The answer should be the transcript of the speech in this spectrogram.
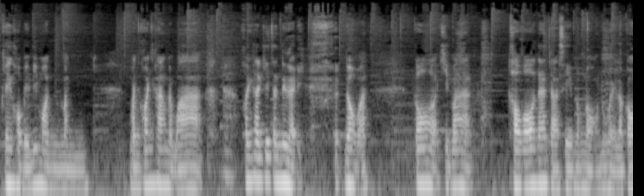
เพลงของ Baby Mon มัน มันค่อนข้างแบบว่า ค่อนข้างที่จะเหนื่อยนกออกปะก็คิดว่าเขาก็น่าจะเซฟน้องๆด้วย แล้วก็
